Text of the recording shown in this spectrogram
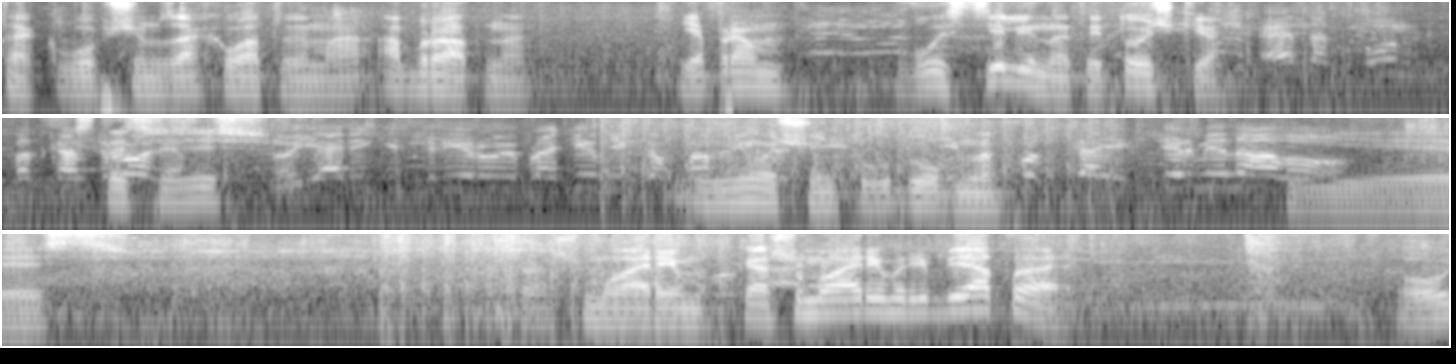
Так, в общем, захватываем а, обратно. Я прям властелин этой точки. Кстати, здесь Не очень-то удобно. Есть. Кошмарим, кошмарим, ребята. Оу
